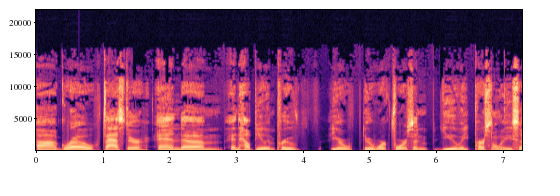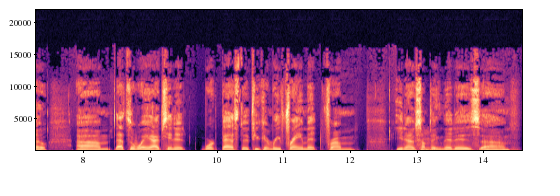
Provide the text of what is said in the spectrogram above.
uh, grow faster and um, and help you improve your your workforce and you personally. So um, that's the way I've seen it work best. If you can reframe it from you know something mm-hmm. that is um,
